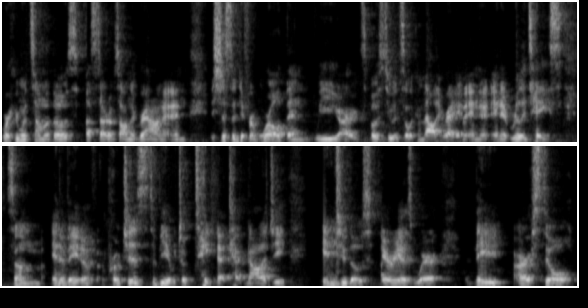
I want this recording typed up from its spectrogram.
working with some of those uh, startups on the ground. And it's just a different world than we are exposed to in Silicon Valley, right? And, and it really takes some innovative approaches to be able to take that technology into those areas where they are still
